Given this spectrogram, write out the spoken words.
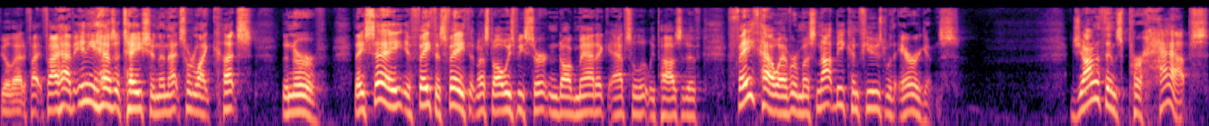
Feel that? If I, if I have any hesitation, then that sort of like cuts the nerve. They say if faith is faith, it must always be certain, dogmatic, absolutely positive. Faith, however, must not be confused with arrogance. Jonathan's perhaps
